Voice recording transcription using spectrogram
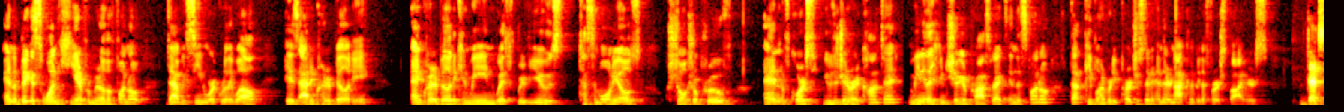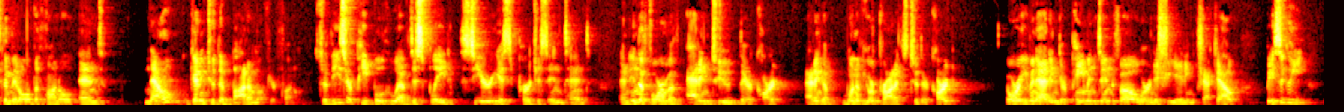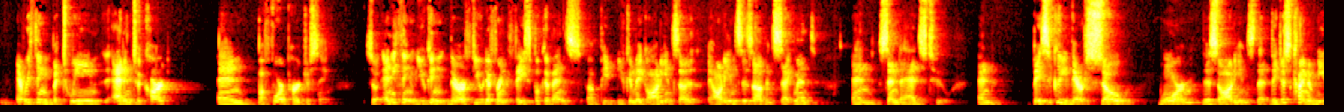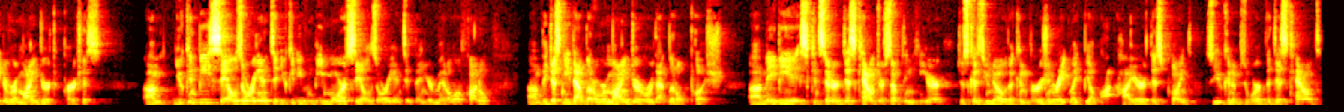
And the biggest one here for middle of the funnel that we've seen work really well is adding credibility. And credibility can mean with reviews, testimonials, social proof, and of course, user generated content, meaning that you can show your prospects in this funnel that people have already purchased it and they're not going to be the first buyers. That's the middle of the funnel. And now getting to the bottom of your funnel. So these are people who have displayed serious purchase intent and in the form of adding to their cart, adding a, one of your products to their cart, or even adding their payment info or initiating checkout. Basically, everything between adding to cart and before purchasing. So anything you can, there are a few different Facebook events of people you can make audience uh, audiences of and segment and send ads to, and basically they're so warm this audience that they just kind of need a reminder to purchase. Um, you can be sales oriented. You could even be more sales oriented than your middle of funnel. Um, they just need that little reminder or that little push. Uh, maybe consider discount or something here, just because you know the conversion rate might be a lot higher at this point, so you can absorb the discount.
